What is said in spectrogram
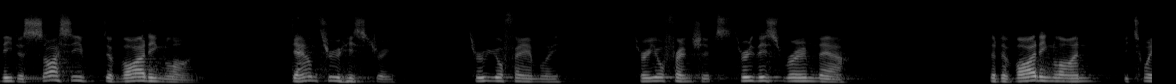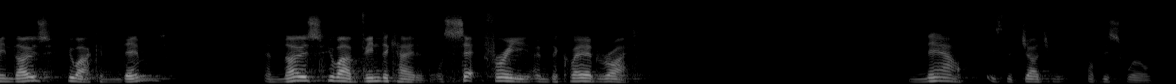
the decisive dividing line down through history, through your family, through your friendships, through this room now. The dividing line between those who are condemned and those who are vindicated or set free and declared right. Now is the judgment of this world.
